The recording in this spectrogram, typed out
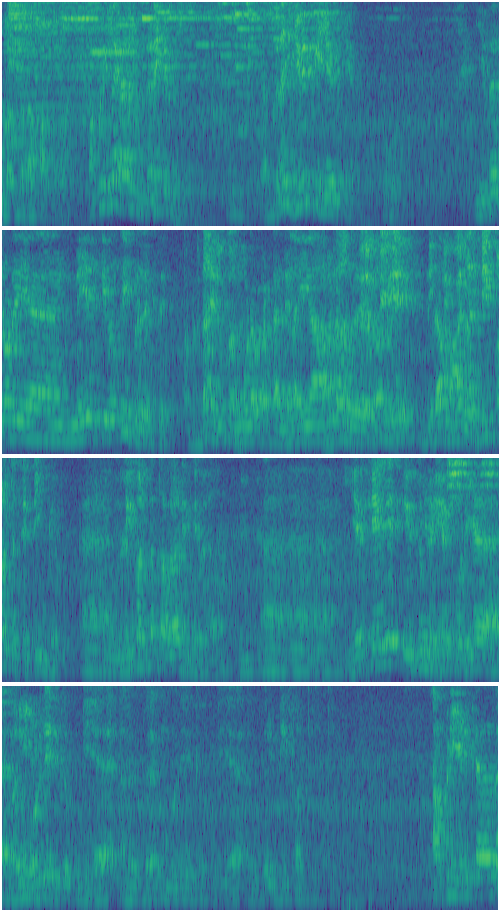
உலகத்தை தான் பார்க்க போறேன். அப்படிலாம் யாரும் நினைக்கிறது அப்படிதான் இருக்கு இயற்கையா. இதனுடைய நேர்த்தி வந்து இப்படி இருக்குது. அப்படிதான் இருக்கும். மூடப்பட்ட நிலையான ஒரு டிஃபால்ட் செட்டிங்கிறது டிஃபால்ட்னா ஆஹ். ஆஹ் இயற்கையிலே இருக்கக்கூடிய இருக்கக்கூடிய வரும்பொழுதே இருக்கக்கூடிய அல்லது பிறக்கும் பொழுதே இருக்கக்கூடிய அது ஒரு டிஃபால்ட் செட்டிங் அப்படி இருக்கிறத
